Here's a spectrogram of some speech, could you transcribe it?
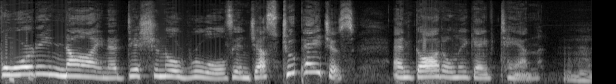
49 additional rules in just two pages, and God only gave 10. Mm-hmm.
